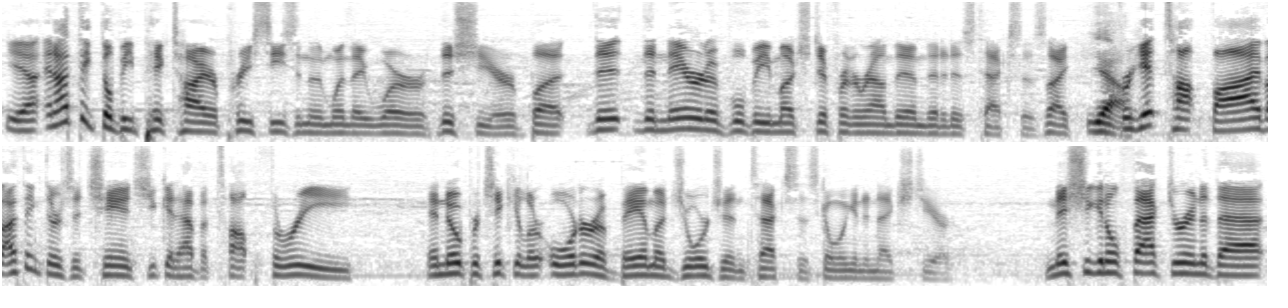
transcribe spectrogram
Yeah, and I think they'll be picked higher preseason than when they were this year, but the the narrative will be much different around them than it is Texas. Like, Yeah. forget top five. I think there's a chance you could have a top three in no particular order of Bama, Georgia, and Texas going into next year. Michigan will factor into that.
